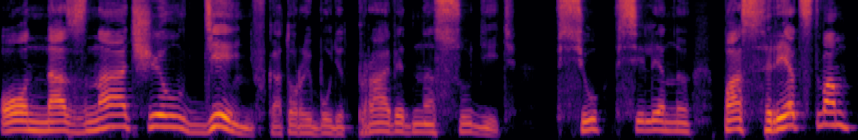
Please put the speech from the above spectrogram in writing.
Он назначил день, в который будет праведно судить всю вселенную посредством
